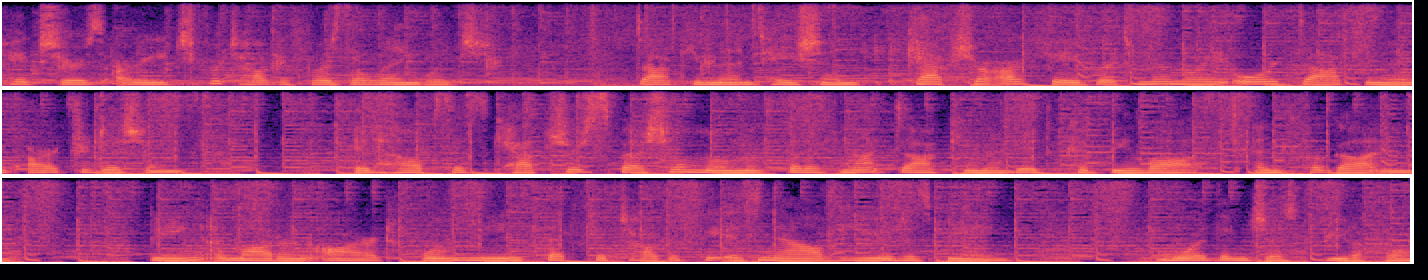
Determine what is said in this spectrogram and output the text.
Pictures are each photographer's a language. Documentation, capture our favorite memory or document our traditions. It helps us capture special moments that if not documented could be lost and forgotten. Being a modern art form means that photography is now viewed as being more than just beautiful.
